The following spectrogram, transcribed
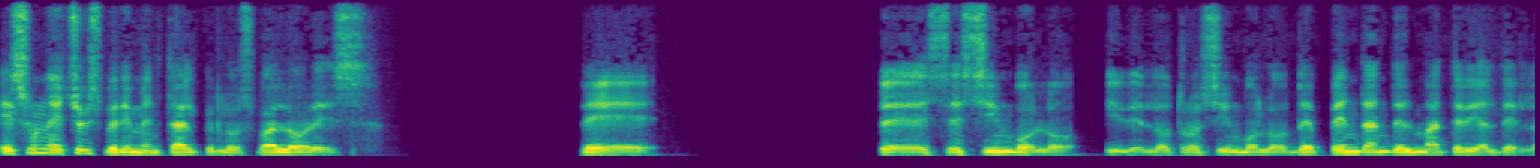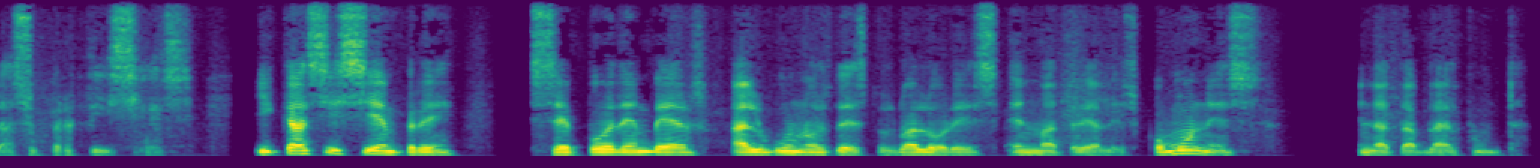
Es un hecho experimental que los valores de, ese símbolo y del otro símbolo dependan del material de las superficies. Y casi siempre se pueden ver algunos de estos valores en materiales comunes en la tabla adjunta.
